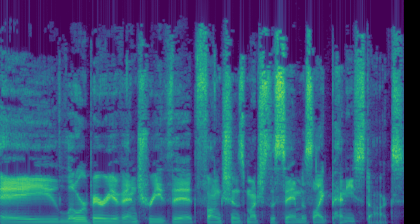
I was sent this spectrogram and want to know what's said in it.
a lower barrier of entry that functions much the same as like penny stocks.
